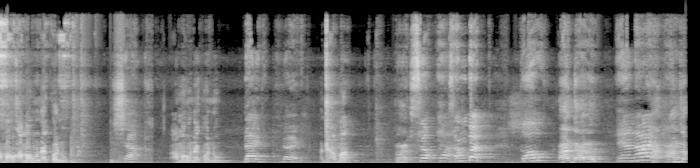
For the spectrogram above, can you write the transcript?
આમાં આમાં શું નાખવાનું? શાક. આમાં હું નાખવાનું? ડાળ ડાળ અને આમાં? ભાત. સંબત. કહું આ દાળ? એ નહીં. આમ જો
